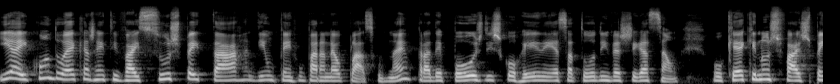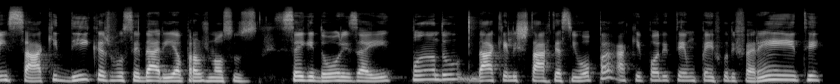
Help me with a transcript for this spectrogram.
E aí, quando é que a gente vai suspeitar de um pênfigo paraneoplásico, né? Para depois discorrer essa toda investigação. O que é que nos faz pensar? Que dicas você daria para os nossos seguidores aí quando dá aquele start assim, opa, aqui pode ter um pênfigo diferente,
